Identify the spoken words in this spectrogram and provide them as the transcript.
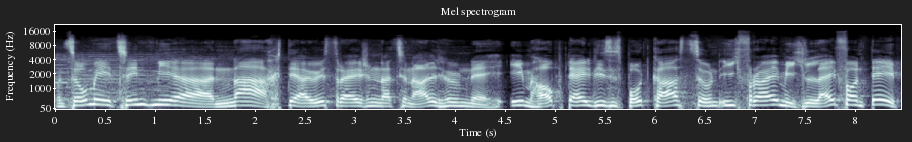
Und somit sind wir nach der österreichischen Nationalhymne im Hauptteil dieses Podcasts und ich freue mich live on tape.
